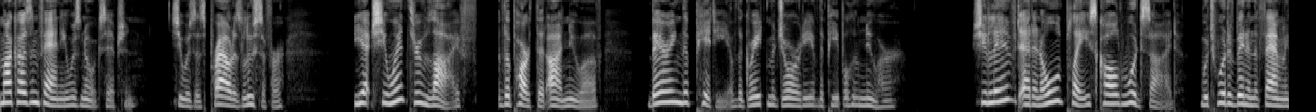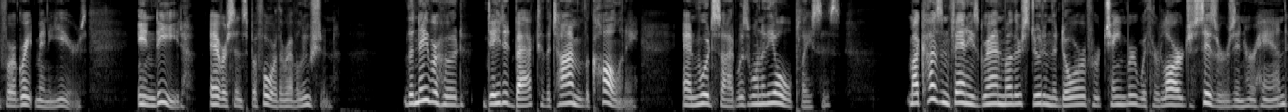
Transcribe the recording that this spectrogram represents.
My cousin Fanny was no exception. She was as proud as Lucifer. Yet she went through life, the part that I knew of, bearing the pity of the great majority of the people who knew her. She lived at an old place called Woodside, which would have been in the family for a great many years. Indeed, ever since before the Revolution. The neighborhood dated back to the time of the colony, and Woodside was one of the old places. My cousin Fanny's grandmother stood in the door of her chamber with her large scissors in her hand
